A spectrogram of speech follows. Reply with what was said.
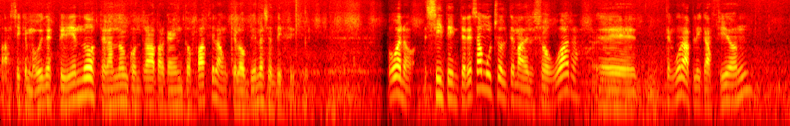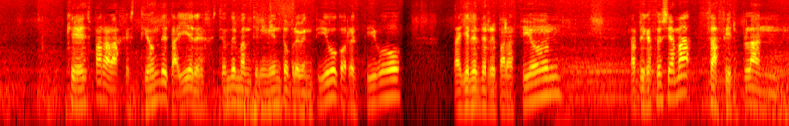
Así que me voy despidiendo esperando encontrar aparcamiento fácil, aunque los viernes es difícil. Bueno, si te interesa mucho el tema del software, eh, tengo una aplicación que es para la gestión de talleres, gestión del mantenimiento preventivo, correctivo, talleres de reparación. La aplicación se llama Zafir Plan.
